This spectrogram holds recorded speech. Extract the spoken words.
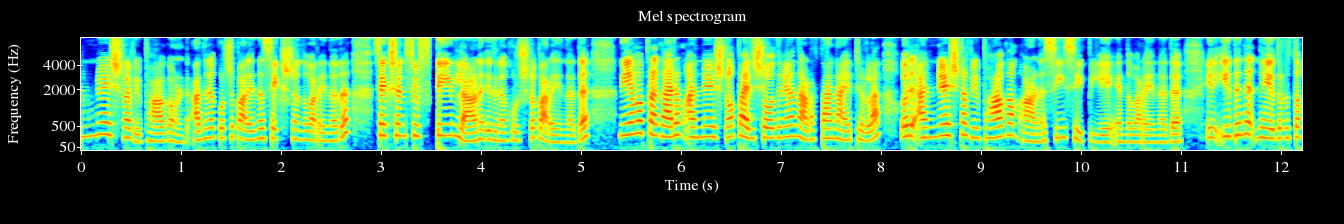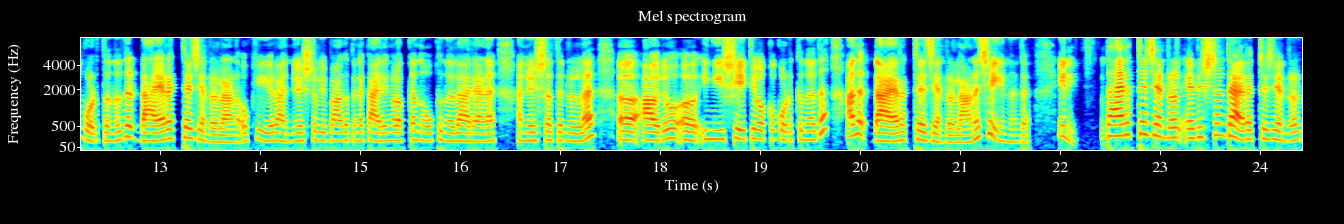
അന്വേഷണ വിഭാഗമുണ്ട്. അതിനെക്കുറിച്ച് പറയുന്ന സെക്ഷൻ എന്ന് പറയുന്നത് സെക്ഷൻ ഫിഫ്റ്റീനിലാണ് ഇതിനെക്കുറിച്ച് പറയുന്നത്. നിയമപ്രകാരം അന്വേഷണമോ പരിശോധനയോ നടത്താനായിട്ടുള്ള ഒരു അന്വേഷണ വിഭാഗം ആണ് സി സി പി എ എന്ന് പറയുന്നത്. ഇതിന് നേതൃത്വം കൊടുത്തുന്നത് ഡയറക്ടർ ജനറൽ ആണ്. ഓക്കെ ഈ ഒരു അന്വേഷണ വിഭാഗത്തിന്റെ കാര്യങ്ങളൊക്കെ നോക്കുന്നത് ആരാണ്? അന്വേഷണത്തിനുള്ള ആ ഒരു ഇനീഷ്യേറ്റീവ് ഒക്കെ കൊടുക്കുന്നത് അത് ഡയറക്ടർ ജനറൽ ആണ് ചെയ്യുന്നത്. ഇനി director general additional director general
